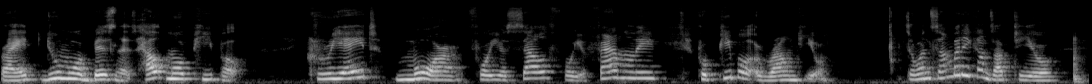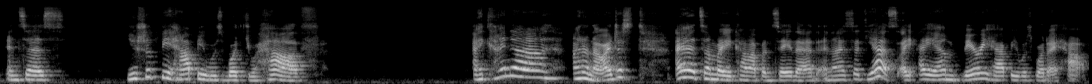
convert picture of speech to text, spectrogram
right? Do more business, help more people, create more for yourself, for your family, for people around you. So when somebody comes up to you and says, you should be happy with what you have. I kind of, I don't know, I just, I had somebody come up and say that, and I said, yes, I, I am very happy with what I have.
